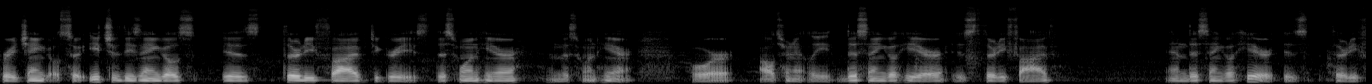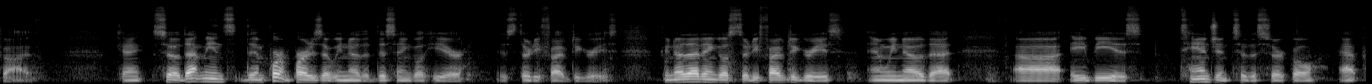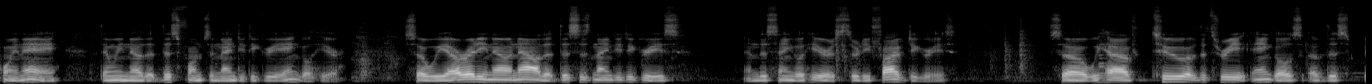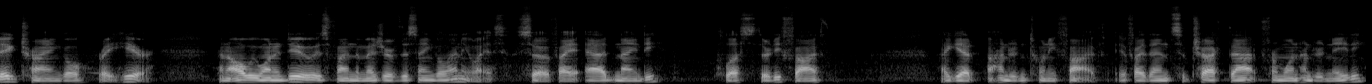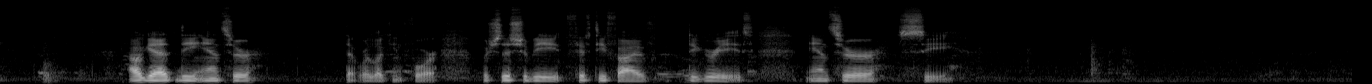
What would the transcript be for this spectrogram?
for each angle. So each of these angles is 35 degrees. This one here and this one here. Or alternately, this angle here is 35 and this angle here is 35. Okay, so that means the important part is that we know that this angle here is 35 degrees. If we know that angle is 35 degrees and we know that uh, AB is tangent to the circle at point A, then we know that this forms a 90 degree angle here. So we already know now that this is 90 degrees and this angle here is 35 degrees. So we have two of the three angles of this big triangle right here. And all we want to do is find the measure of this angle anyways. So if I add 90 plus 35, I get 125. If I then subtract that from 180, I'll get the answer that we're looking for, which this should be 55 degrees. Answer C.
